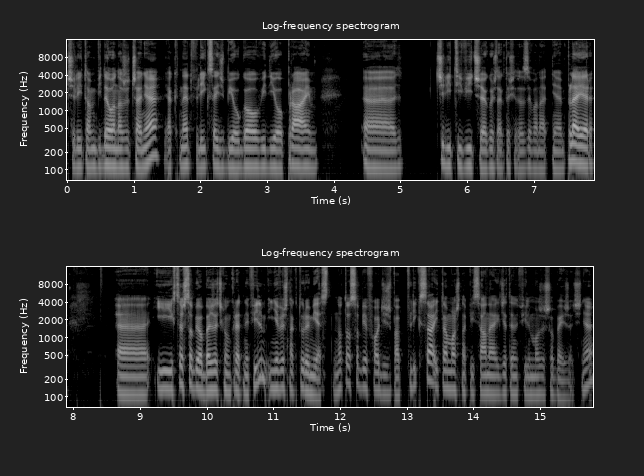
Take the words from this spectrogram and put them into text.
czyli tam wideo na życzenie, jak Netflix, HBO Go, Video Prime, e, czyli TV, czy jakoś tak to się nazywa, nawet nie wiem, player, e, i chcesz sobie obejrzeć konkretny film i nie wiesz na którym jest, no to sobie wchodzisz w Afflixa i tam masz napisane, gdzie ten film możesz obejrzeć, nie?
